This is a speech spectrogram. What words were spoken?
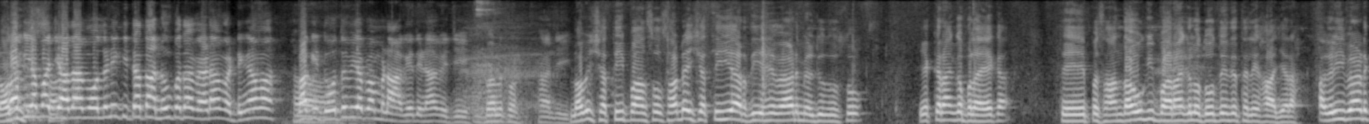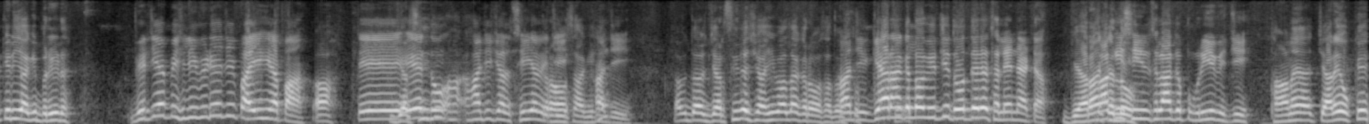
ਲਓ ਜੀ। ਬਾਕੀ ਆਪਾਂ ਜ਼ਿਆਦਾ ਮੁੱਲ ਨਹੀਂ ਕੀਤਾ ਤੁਹਾਨੂੰ ਪਤਾ ਵੈੜਾਂ ਵੱਡੀਆਂ ਵਾ। ਬਾਕੀ ਦੁੱਧ ਵੀ ਆਪਾਂ ਬਣਾ ਕੇ ਦੇਣਾ ਵੀਰ ਜੀ। ਬਿਲਕੁਲ। ਹਾਂਜੀ। ਲਓ ਵੀ 36500 36500 ਦੀ ਇਹ ਵੈੜ ਮਿਲ ਜੂ ਦੋਸਤੋ। ਇੱਕ ਰੰਗ ਬਲੈਕ ਆ ਤੇ ਪਸੰਦ ਆਊਗੀ 12 ਕਿਲੋ ਦੁੱਧ ਦੇ ਥੱਲੇ ਹਾਜ਼ਰ ਆ। ਅਗਲੀ ਵੈੜ ਕਿਹੜੀ ਆ ਗਈ ਬਰੀਡ? ਵੀਰ ਜੀ ਇਹ ਪਿਛਲੀ ਵੀਡੀਓ 'ਚ ਹੀ ਪਾਈ ਸੀ ਆਪਾਂ। ਆ ਤੇ ਇਹ ਦੋ? ਹਾਂਜੀ ਜਲਸੀ ਆ ਵੀਰ Cross ਆ ਜੀ। ਹਾਂਜੀ। ਦਰ- ਜਰਸੀ ਦੇ ਸ਼ਾਹੀਵਾਲ ਦਾ ਕਰੋਸ ਆ ਦੋਸਤੋ। ਹਾਂਜੀ 11 ਕਿਲੋ ਵੀਰ ਜੀ ਦੁੱਧ ਦੇ ਥੱਲੇ ਨੈਟ 11 ਬਾਕੀ ਕਿਲੋ। ਸੀਲ ਸਲੱਗ ਪੂਰੀ ਹੈ ਵੀਰ ਜੀ। ਥਾਣੇ ਚਾਰੇ ਓਕੇ?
